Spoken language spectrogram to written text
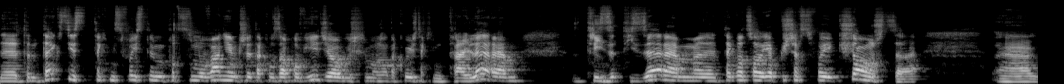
e, ten tekst jest takim swoistym podsumowaniem, czy taką zapowiedzią, jeśli można tak powiedzieć, takim trailerem, teaserem tego, co ja piszę w swojej książce. E,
